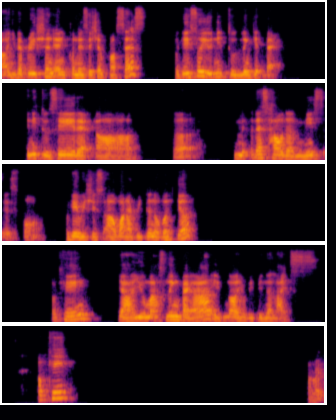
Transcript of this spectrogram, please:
uh, evaporation and condensation process. Okay, so you need to link it back. You need to say that uh, uh, that's how the mist is formed okay, which is uh, what I've written over here. Okay, yeah, you must link back, uh, if not, you'll be penalized. Okay. All right.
